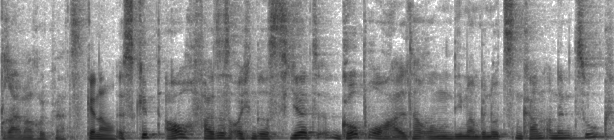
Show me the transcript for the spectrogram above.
dreimal rückwärts. Genau. Es gibt auch, falls es euch interessiert, GoPro-Halterungen, die man benutzen kann an dem Zug.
